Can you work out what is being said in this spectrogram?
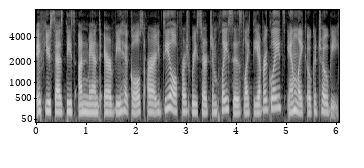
Ifju says these unmanned air vehicles are ideal for research in places like the Everglades and Lake Okeechobee.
